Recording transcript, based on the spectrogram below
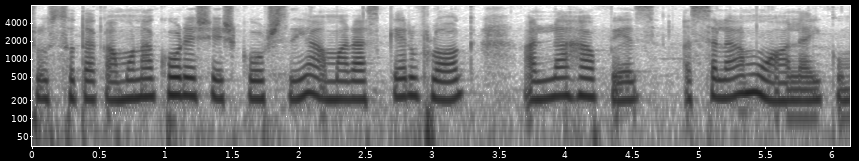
সুস্থতা কামনা করে শেষ করছি আমার আজকের ভ্লগ আল্লাহ হাফেজ। আসসালামু আলাইকুম।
